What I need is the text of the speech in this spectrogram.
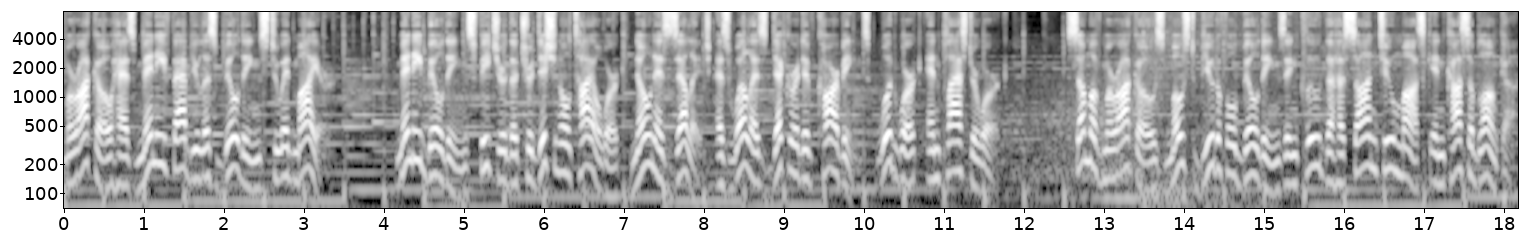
Morocco has many fabulous buildings to admire. Many buildings feature the traditional tilework known as zellige, as well as decorative carvings, woodwork, and plasterwork. Some of Morocco's most beautiful buildings include the Hassan II Mosque in Casablanca,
